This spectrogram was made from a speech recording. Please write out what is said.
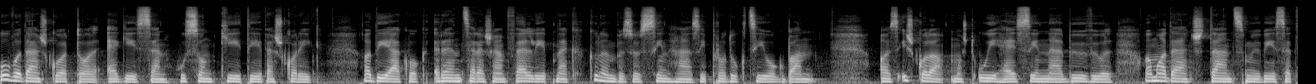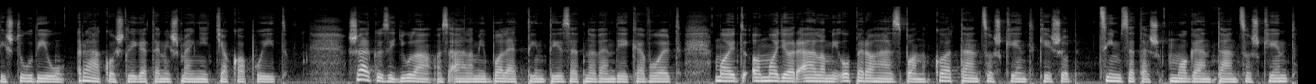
óvodáskortól egészen 22 éves korig. A diákok rendszeresen fellépnek különböző színházi produkciókban. Az iskola most új helyszínnel bővül, a Madács Táncművészeti Stúdió Rákosligeten is megnyitja kapuit. Sárközi Gyula az Állami Balettintézet növendéke volt, majd a Magyar Állami Operaházban kartáncosként, később címzetes magántáncosként,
